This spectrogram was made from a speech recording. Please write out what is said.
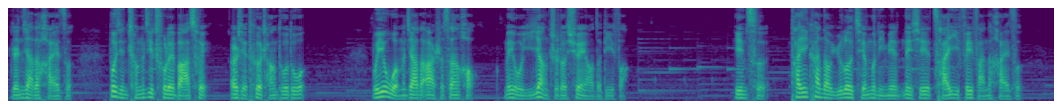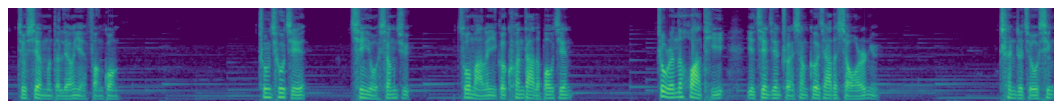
人家的孩子不仅成绩出类拔萃，而且特长多多，唯有我们家的二十三号没有一样值得炫耀的地方。因此，他一看到娱乐节目里面那些才艺非凡的孩子，就羡慕得两眼放光。中秋节，亲友相聚，坐满了一个宽大的包间，众人的话题也渐渐转向各家的小儿女。趁着酒兴。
